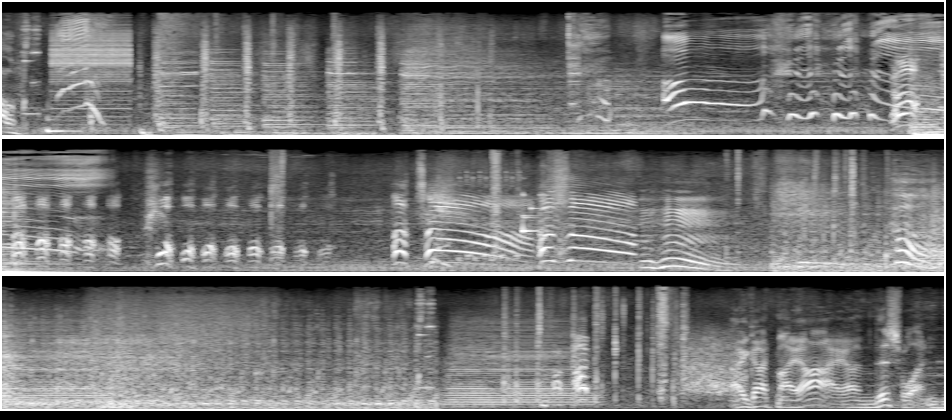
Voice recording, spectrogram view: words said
Oh, Hata! Hmm. Huzzah! I got my eye on this one.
